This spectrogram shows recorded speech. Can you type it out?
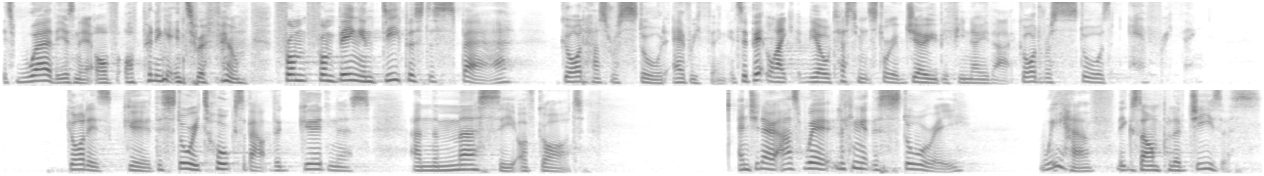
It's worthy, isn't it, of, of putting it into a film. From, from being in deepest despair God has restored everything. It's a bit like the Old Testament story of Job, if you know that. God restores everything. God is good. This story talks about the goodness and the mercy of God. And you know, as we're looking at this story, we have the example of Jesus,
